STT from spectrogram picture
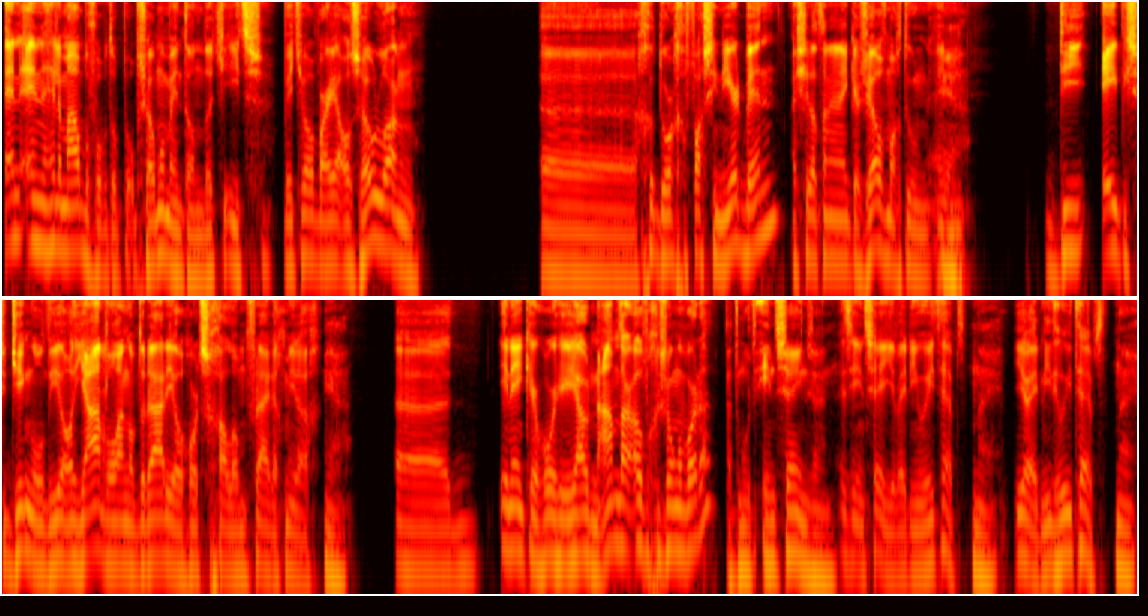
En, en helemaal bijvoorbeeld op, op zo'n moment dan dat je iets, weet je wel, waar je al zo lang ge- door gefascineerd bent. Als je dat dan in één keer zelf mag doen. En Ja. Die epische jingle die je al jarenlang op de radio hoort schallen om vrijdagmiddag. ja. eh, in één keer hoor je jouw naam daarover gezongen worden. Dat moet insane zijn. Het is in C, je weet niet hoe je het hebt. Nee, Je weet niet hoe je het hebt. nee.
